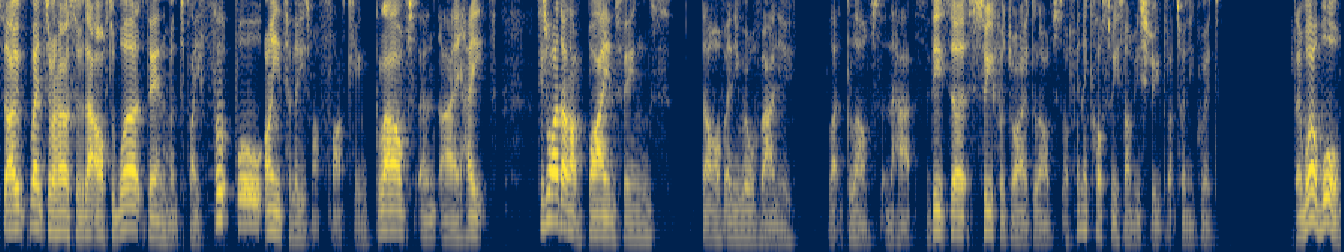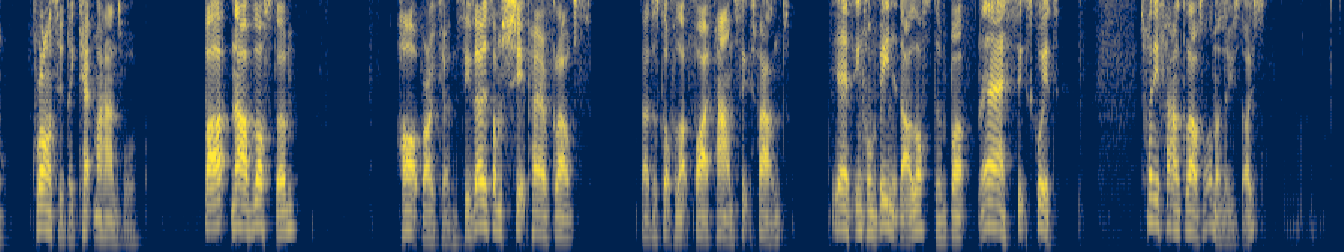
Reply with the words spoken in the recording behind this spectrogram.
so I went to rehearsal for that after work, then went to play football. I need to lose my fucking gloves, and I hate. This is why I don't like buying things that are of any real value like gloves and hats. These are Superdry gloves. I think they cost me something stupid, like 20 quid. They were warm. Granted, they kept my hands warm. But now I've lost them. Heartbroken. See, if there was some shit pair of gloves that I just got for like £5, £6, yeah, it's inconvenient that I lost them, but yeah, six quid. £20 gloves, I want to lose those.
